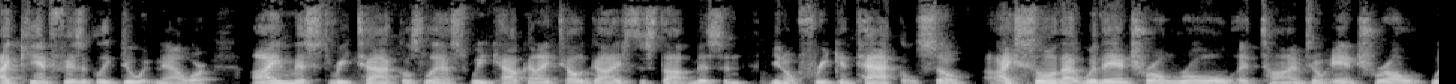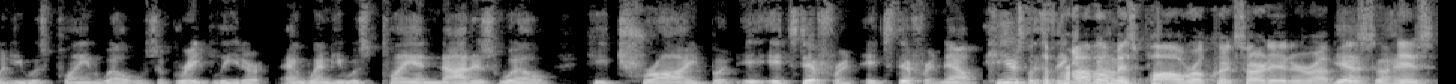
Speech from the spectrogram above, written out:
I can't physically do it now. Or I missed three tackles last week. How can I tell guys to stop missing, you know, freaking tackles? So I saw that with Antrel Rolle at times. So Antrel, when he was playing well, was a great leader, and when he was playing not as well, he tried, but it's different. It's different. Now, here's but the, the problem about, is, Paul. Real quick, sorry to interrupt. Yeah, is, go ahead. Is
